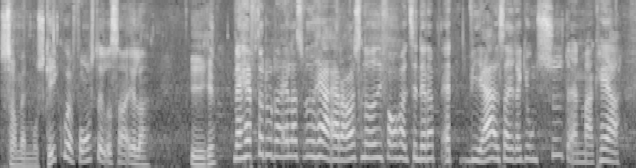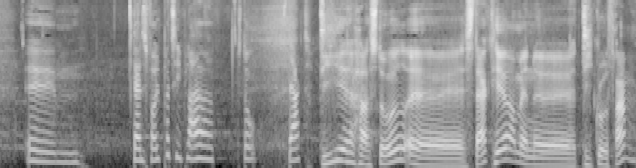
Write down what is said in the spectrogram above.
som man måske kunne have forestillet sig, eller ikke. Hvad hæfter du der ellers ved her? Er der også noget i forhold til netop, at vi er altså i Region Syddanmark her? Øhm, Dansk Folkeparti plejer at stå stærkt? De øh, har stået øh, stærkt her, men øh, de er gået frem.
